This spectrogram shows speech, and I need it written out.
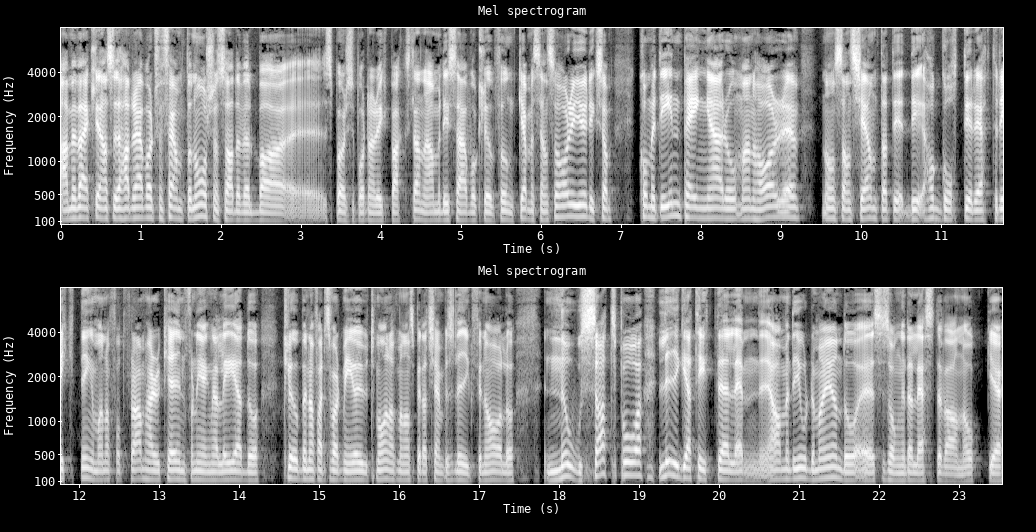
Ja men verkligen, alltså, hade det här varit för 15 år sedan så hade väl bara eh, Spurs-supportrarna ryckt på axlarna. Ja men det är så här vår klubb funkar. Men sen så har det ju liksom kommit in pengar och man har eh, någonstans känt att det, det, har gått i rätt riktning. Man har fått fram Harry Kane från egna led och klubben har faktiskt varit med och utmanat. Man har spelat Champions League-final och nosat på ligatitel. Ja men det gjorde man ju ändå eh, säsongen där Leicester vann och eh,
